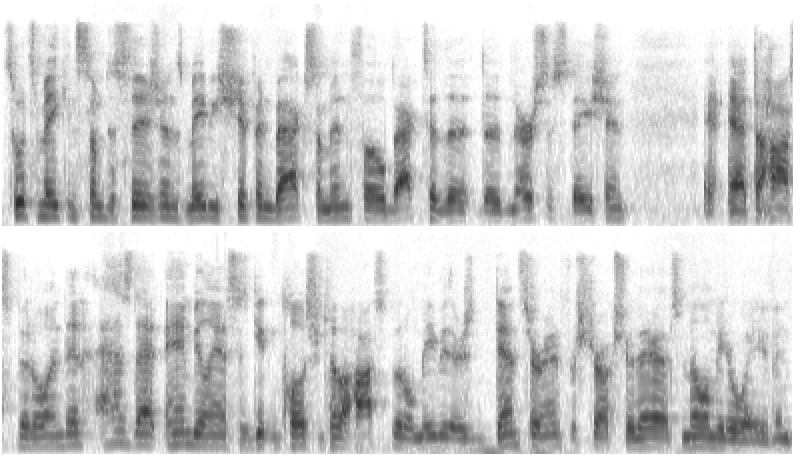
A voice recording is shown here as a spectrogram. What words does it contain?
So it's making some decisions, maybe shipping back some info back to the, the nurse's station at the hospital. And then as that ambulance is getting closer to the hospital, maybe there's denser infrastructure there that's millimeter wave. And,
